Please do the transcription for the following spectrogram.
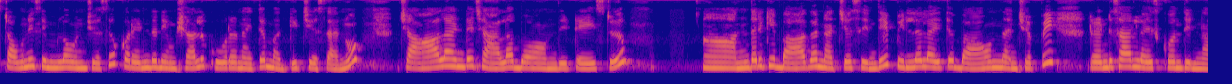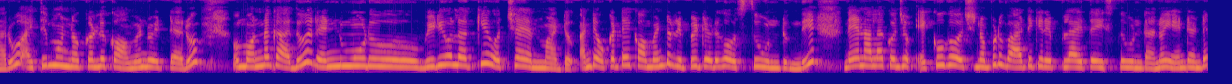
స్టవ్ని సిమ్లో ఉంచేసి ఒక రెండు నిమిషాలు కూరనైతే మగ్గిచ్చేసాను. చాలా అంటే చాలా బాగుంది టేస్ట్. అందరికీ బాగా నచ్చేసింది. పిల్లలు అయితే బాగుందని చెప్పి రెండుసార్లు వేసుకొని తిన్నారు. అయితే మొన్న ఒకళ్ళు కామెంట్ పెట్టారు. మొన్న కాదు రెండు మూడు వీడియోలకి వచ్చాయన్నమాట. అంటే ఒకటే కామెంట్ రిపీటెడ్గా వస్తూ ఉంటుంది. నేను అలా కొంచెం ఎక్కువగా వచ్చినప్పుడు వాటికి రిప్లై అయితే ఇస్తూ ఉంటాను. ఏంటంటే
